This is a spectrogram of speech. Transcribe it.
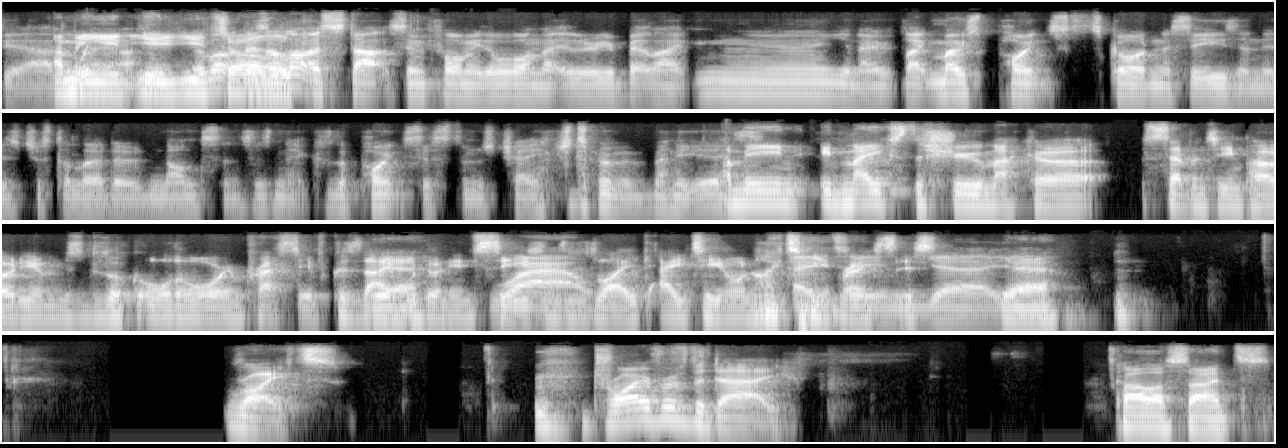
yeah. I mean, you- you- you a lot- sort of there's a lot of stats in Formula One that are a bit like, mm, you know, like most points scored in a season is just a load of nonsense, isn't it? Because the point system's changed over many years. I mean, it makes the Schumacher 17 podiums look all the more impressive because they Yeah. were done in seasons Wow. of like 18 or 19 18, races. yeah, yeah. Yeah. Right. Driver of the day. Carlos Sainz.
